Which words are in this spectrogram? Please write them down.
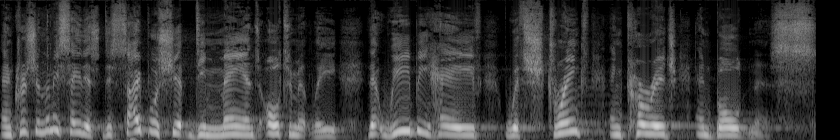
And, Christian, let me say this discipleship demands ultimately that we behave with strength and courage and boldness.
